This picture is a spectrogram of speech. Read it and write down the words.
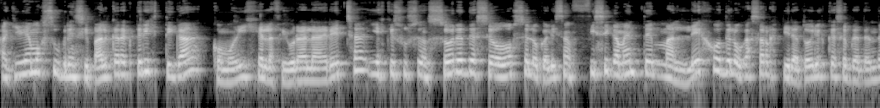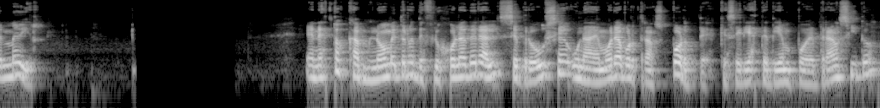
Aquí vemos su principal característica, como dije en la figura de la derecha, y es que sus sensores de CO2 se localizan físicamente más lejos de los gases respiratorios que se pretenden medir. En estos capnómetros de flujo lateral se produce una demora por transporte, que sería este tiempo de tránsito,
